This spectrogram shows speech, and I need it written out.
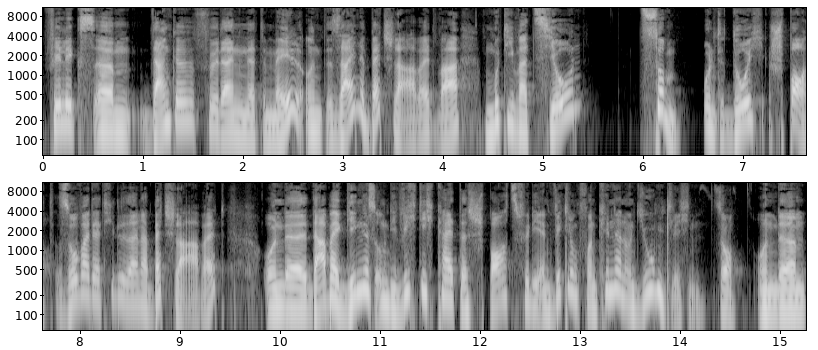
Felix, ähm, danke für deine nette Mail und seine Bachelorarbeit war Motivation zum und durch Sport. So war der Titel seiner Bachelorarbeit. Und äh, dabei ging es um die Wichtigkeit des Sports für die Entwicklung von Kindern und Jugendlichen. So, und ähm,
